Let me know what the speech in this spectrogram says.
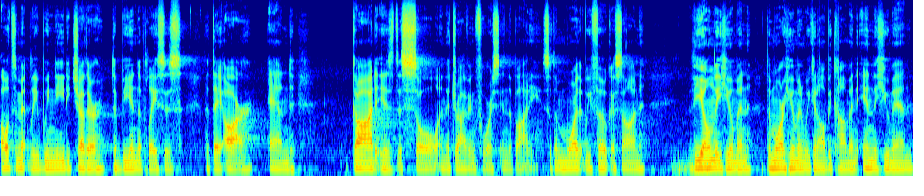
ultimately we need each other to be in the places that they are. And God is the soul and the driving force in the body. So the more that we focus on the only human, the more human we can all become. And in the human,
